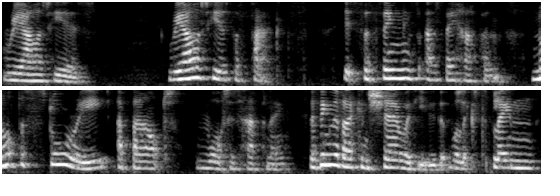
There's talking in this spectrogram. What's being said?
reality is. Reality is the facts. It's the things as they happen, not the story about what is happening. The thing that I can share with you that will explain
